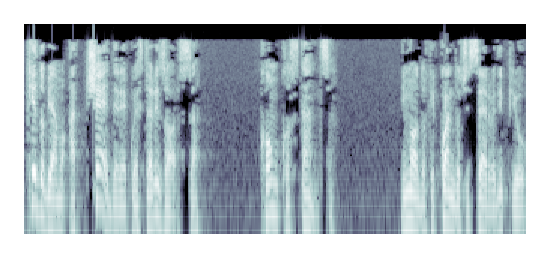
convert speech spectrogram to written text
che dobbiamo accedere a questa risorsa con costanza, in modo che quando ci serve di più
